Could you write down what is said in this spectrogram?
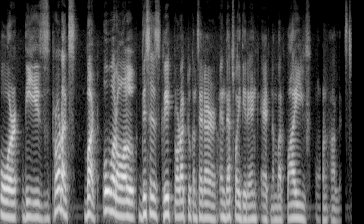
for these products. But overall this is great product to consider and that's why they rank at number five on our list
